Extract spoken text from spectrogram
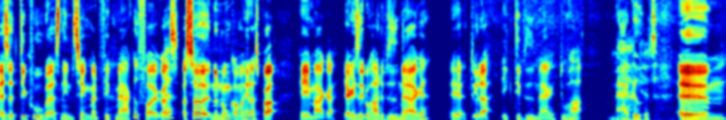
altså, det kunne være sådan en ting, man fik mærket for, ikke Ja. også? Og så, når nogen kommer hen og spørger, hey Marker, jeg kan se, du har det hvide mærke, øh, eller ikke det hvide mærke, du har mærket. Mærket. Øhm,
